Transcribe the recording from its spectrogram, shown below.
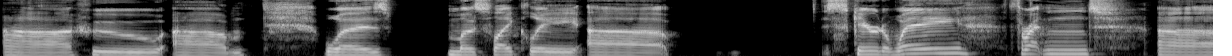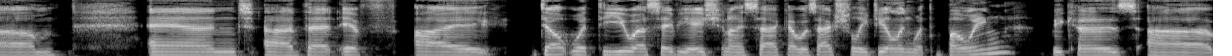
uh, who um, was most likely uh, scared away, threatened, um, and uh, that if I dealt with the U.S. Aviation ISAC, I was actually dealing with Boeing because uh,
